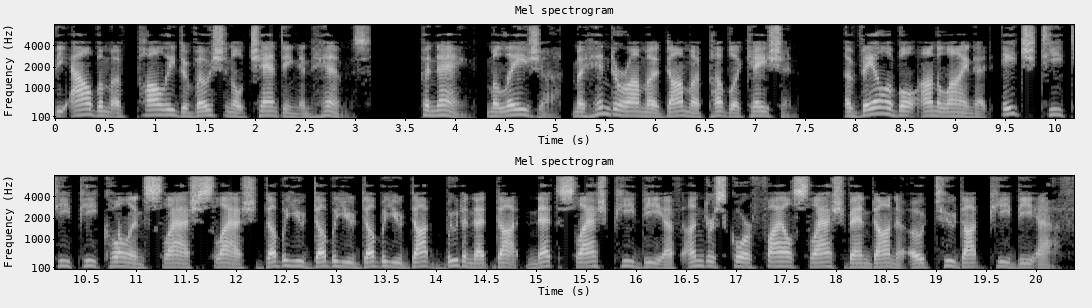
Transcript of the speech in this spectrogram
the album of Pali devotional chanting and hymns. Penang, Malaysia, Mahindarama Dhamma publication. Available online at http www.buddhanet.net pdf file vandana 02.pdf.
